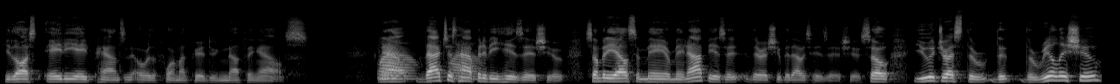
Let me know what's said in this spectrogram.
He lost 88 pounds in, over the four month period doing nothing else. Now, Wow. that just happened to be his issue. Somebody else it may or may not be his, their issue, but that was his issue. So you address the, the, the real issue,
